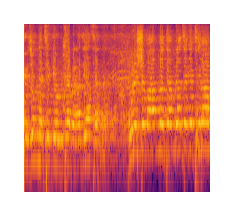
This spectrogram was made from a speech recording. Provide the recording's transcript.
এই জন্য জেগে উঠতে হবে রাজি আছেন? উনিশশো বাহান্নতে আমরা জেগেছিলাম,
